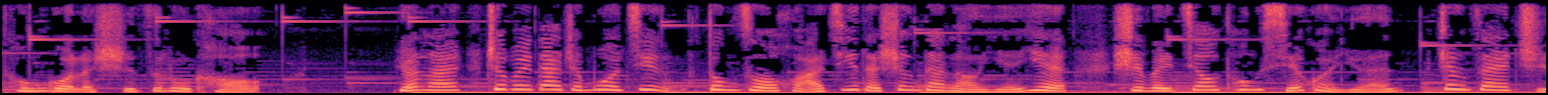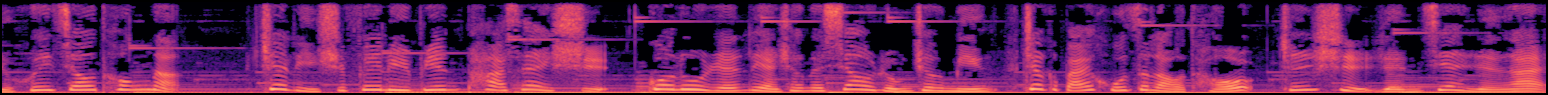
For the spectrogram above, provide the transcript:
通过了十字路口。原来，这位戴着墨镜、动作滑稽的圣诞老爷爷是位交通协管员，正在指挥交通呢。这里是菲律宾帕塞市，过路人脸上的笑容证明这个白胡子老头真是人见人爱。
